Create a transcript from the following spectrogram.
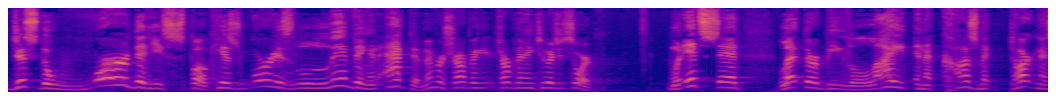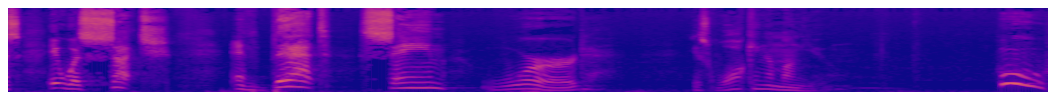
just the word that he spoke, his word is living and active. Remember, sharper, sharper than any two edged sword. When it said, let there be light in a cosmic darkness. It was such. And that same word is walking among you. Whoo!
